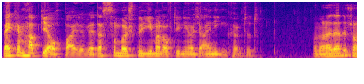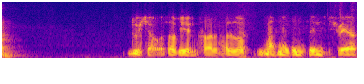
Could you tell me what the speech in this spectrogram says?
Beckham habt ihr auch beide. Wäre das zum Beispiel jemand, auf den ihr euch einigen könntet? Von meiner Seite schon. Durchaus, auf jeden Fall. Also ja. manchmal sind es nicht schwer.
